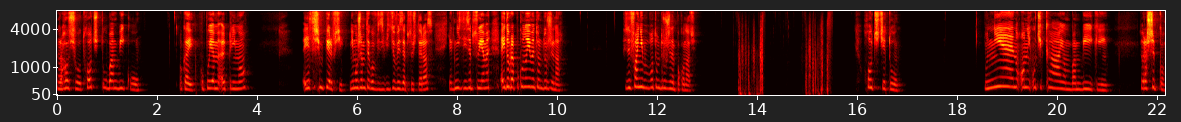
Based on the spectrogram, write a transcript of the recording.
Dobra, chodź, chodź, tu, Bambiku. Okej, kupujemy El Primo. Jesteśmy pierwsi. Nie możemy tego widz- widzowie zepsuć teraz. Jak nic nie zepsujemy. Ej, dobra, pokonujemy tą drużynę. Fajnie by było tą drużynę pokonać. Chodźcie tu. No nie, no oni uciekają, Bambiki. Dobra, szybko.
